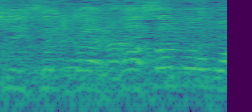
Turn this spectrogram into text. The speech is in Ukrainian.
Faça a mão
